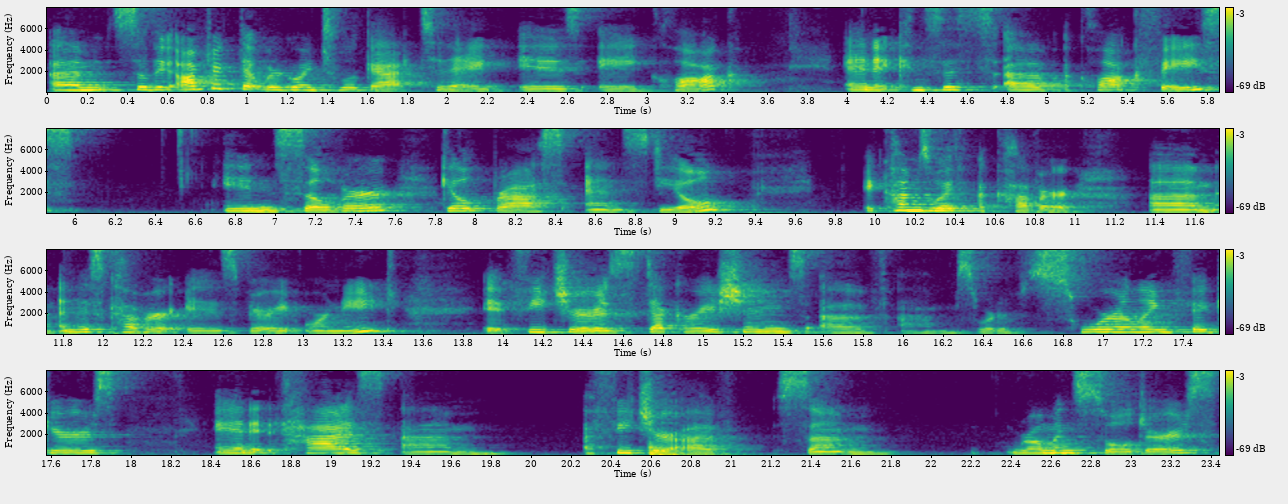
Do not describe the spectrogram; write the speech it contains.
Um, so, the object that we're going to look at today is a clock, and it consists of a clock face in silver, gilt brass, and steel. It comes with a cover. Um, and this cover is very ornate. It features decorations of um, sort of swirling figures, and it has um, a feature of some Roman soldiers,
